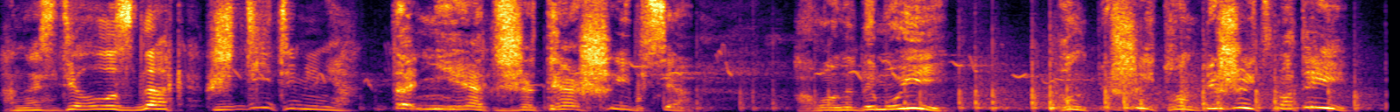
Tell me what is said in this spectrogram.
Она сделала знак «Ждите меня». Да нет же, ты ошибся. А вон и Демуи. Он бежит, он бежит, смотри. Скорее!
